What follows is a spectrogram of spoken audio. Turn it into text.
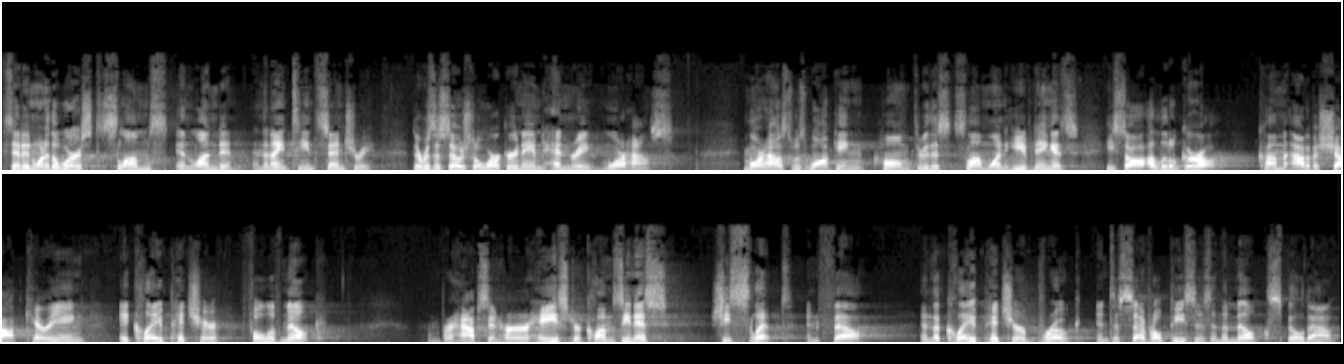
He said, In one of the worst slums in London in the 19th century, there was a social worker named Henry Moorhouse. Moorhouse was walking home through this slum one evening as he saw a little girl come out of a shop carrying a clay pitcher full of milk. And perhaps in her haste or clumsiness, she slipped and fell, and the clay pitcher broke into several pieces, and the milk spilled out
